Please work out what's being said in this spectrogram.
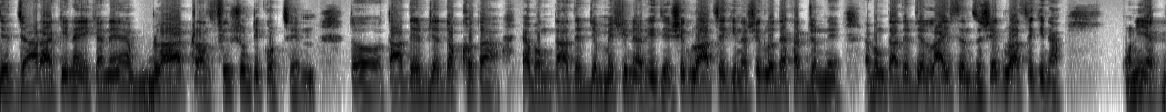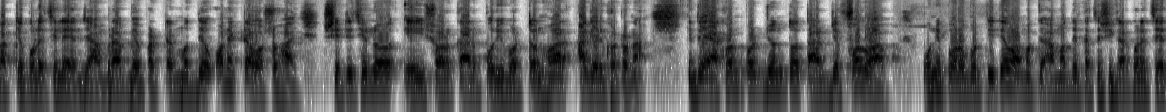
যে যারা কিনা এখানে ব্লাড ট্রান্সফিউশনটি করছেন, তো তাদের যে দক্ষতা এবং তাদের যে মেশিনারি যে সেগুলো আছে কিনা সেগুলো দেখার জন্য এবং তাদের যে লাইসেন্স সেগুলো আছে কিনা। উনি এক বাক্যে বলেছিলেন যে, আমরা ব্যাপারটার মধ্যে অনেকটা অসহায়। সেটি ছিল এই সরকার পরিবর্তন হওয়ার আগের ঘটনা। কিন্তু এখন পর্যন্ত তার যে ফলো আপ উনি পরবর্তীতেও আমাকে, আমাদের কাছে স্বীকার করেছেন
